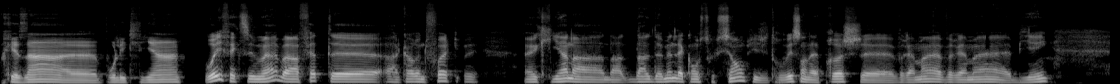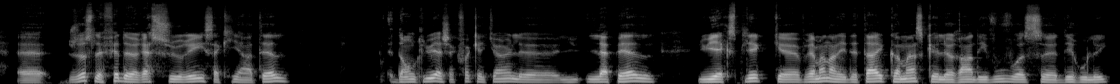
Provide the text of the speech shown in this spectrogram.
présent euh, pour les clients. Oui, effectivement. Ben, en fait, encore une fois, un client dans, dans, le domaine de la construction, puis j'ai trouvé son approche vraiment, vraiment bien. Euh, juste le fait de rassurer sa clientèle. Donc, lui, à chaque fois que quelqu'un l'appelle, lui explique vraiment dans les détails comment est-ce que le rendez-vous va se dérouler.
